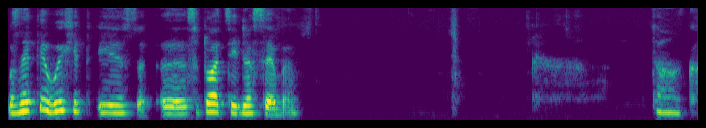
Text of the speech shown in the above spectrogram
знайти вихід із е, ситуації для себе. Так.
